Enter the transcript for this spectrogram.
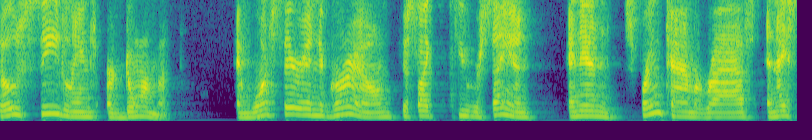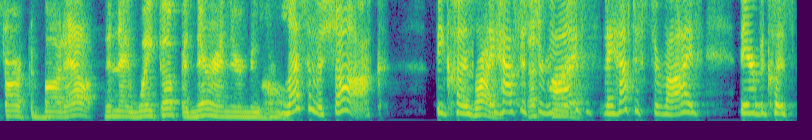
those seedlings are dormant. And once they're in the ground just like you were saying and then springtime arrives and they start to bud out then they wake up and they're in their new home less of a shock because Right, they have to that's survive they have to survive there because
